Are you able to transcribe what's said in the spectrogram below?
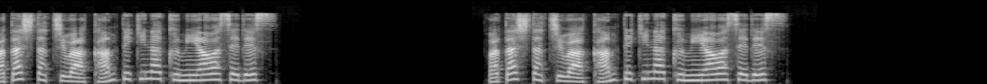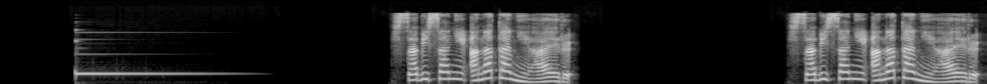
私たちは完璧な組み合わせです。私たちは完璧な組み合わせです。久々にあなたに会える。久々にあなたに会える。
